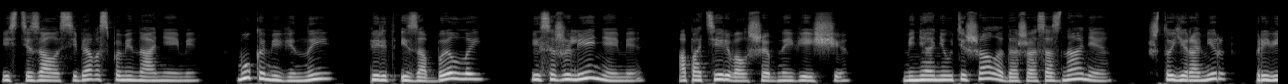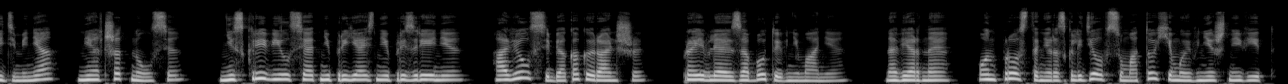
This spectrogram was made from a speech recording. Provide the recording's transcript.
истязала себя воспоминаниями, муками вины перед Изабеллой и сожалениями о потере волшебной вещи. Меня не утешало даже осознание, что Яромир при виде меня не отшатнулся, не скривился от неприязни и презрения, а вел себя, как и раньше, проявляя заботу и внимание. Наверное, он просто не разглядел в суматохе мой внешний вид.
